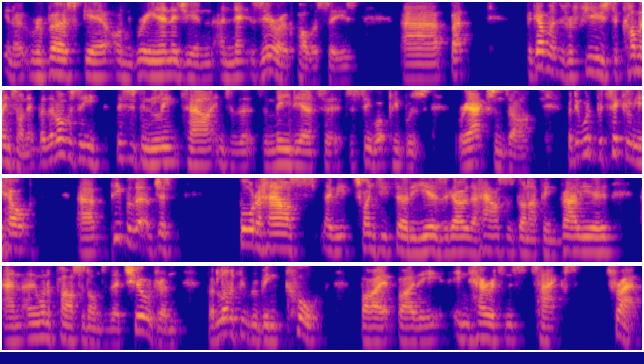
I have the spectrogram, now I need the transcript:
you know reverse gear on green energy and, and net zero policies. Uh, but the government has refused to comment on it, but they've obviously this has been leaked out into the, the media to, to see what people's reactions are. But it would particularly help uh, people that have just bought a house maybe 20, 30 years ago. The house has gone up in value and, and they want to pass it on to their children. But a lot of people have been caught by, by the inheritance tax trap.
